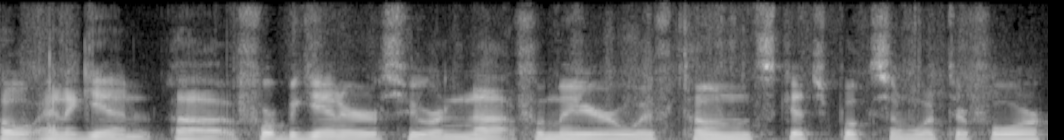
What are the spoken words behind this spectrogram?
Oh, and again, uh, for beginners who are not familiar with tone sketchbooks and what they're for,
